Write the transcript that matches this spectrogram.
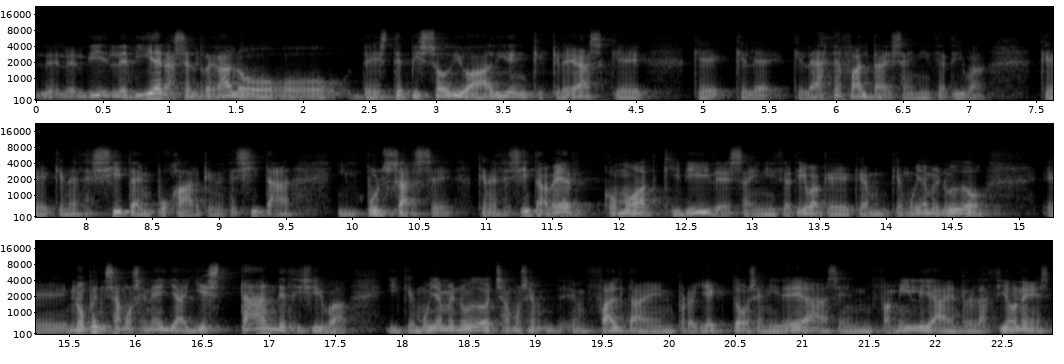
le, dieras el regalo de este episodio a alguien que creas que, le, hace falta esa iniciativa, que, necesita empujar, que necesita impulsarse, que necesita ver cómo adquirir esa iniciativa que, muy a menudo eh, no pensamos en ella y es tan decisiva y que muy a menudo echamos en, falta en proyectos, en ideas, en familia, en relaciones,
